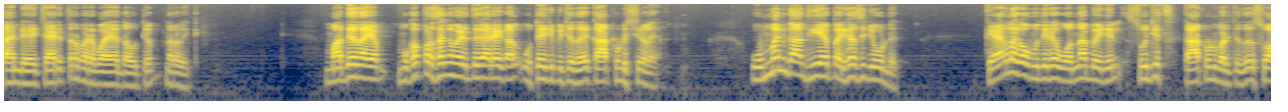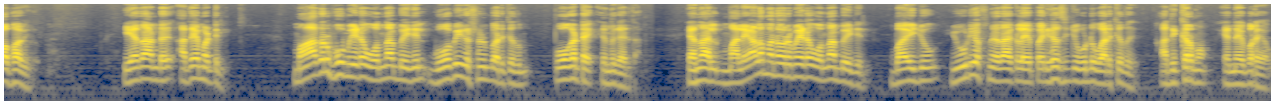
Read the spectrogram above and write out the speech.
തന്റെ ചരിത്രപരമായ ദൗത്യം നിറവേറ്റി. മദ്യനയം മുഖപ്രസംഗം എഴുത്തുകാരേക്കാൾ ഉത്തേജിപ്പിച്ചത് കാർട്ടൂണിസ്റ്റുകളെയാണ്. ഉമ്മൻഗാന്ധിയെ പരിഹസിച്ചുകൊണ്ട് കേരള കൗമുദിയുടെ ഒന്നാം പേജിൽ സുജിത് കാർട്ടൂൺ വരച്ചത് സ്വാഭാവികം. ഏതാണ്ട് അതേ മട്ടിൽ മാതൃഭൂമിയുടെ ഒന്നാം പേജിൽ ഗോപികൃഷ്ണൻ വരച്ചതും പോകട്ടെ എന്ന് കരുതാം. എന്നാൽ മലയാള മനോരമയുടെ ഒന്നാം പേജിൽ ബൈജു യു ഡി എഫ് നേതാക്കളെ പരിഹസിച്ചുകൊണ്ട് വരച്ചത് അതിക്രമം എന്നേ പറയാവൂ.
